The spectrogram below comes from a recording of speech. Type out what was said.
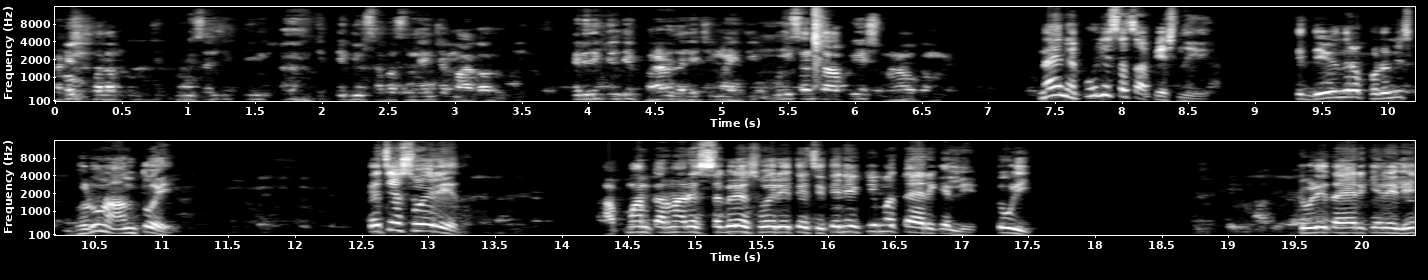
पाटील कोल्हापूरची पोलिसांची टीम कित्येक दिवसापासून त्यांच्या मागावर होती. तरी देखील ते फरार झाल्याची माहिती पोलिसांचं अपयश म्हणावं का नाही नाही पोलिसाचा अपेश नाही हे देवेंद्र फडणवीस घडून आणतोय. त्याचे सोयरे अपमान करणारे सगळे सोयरे त्याचे. त्याने एक टीमच तयार केली टोळी. टोळी तयार केलेली.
